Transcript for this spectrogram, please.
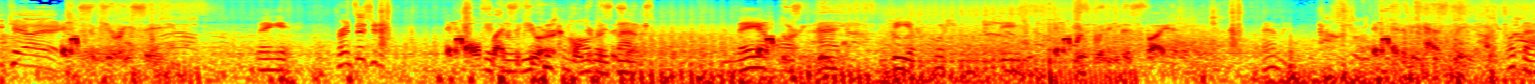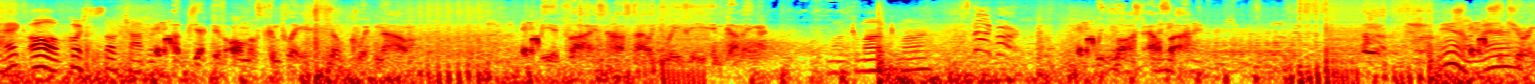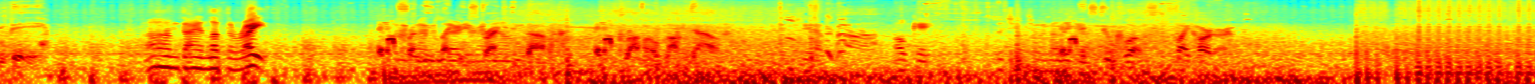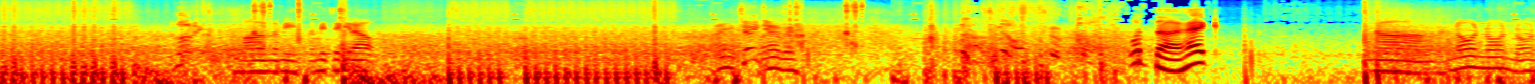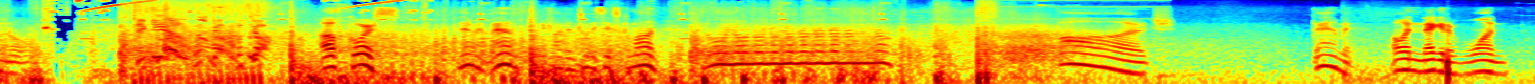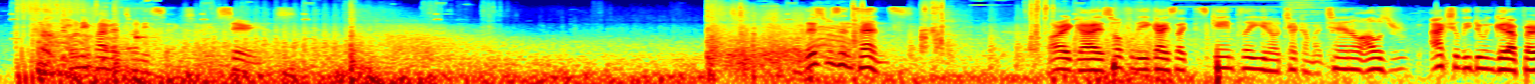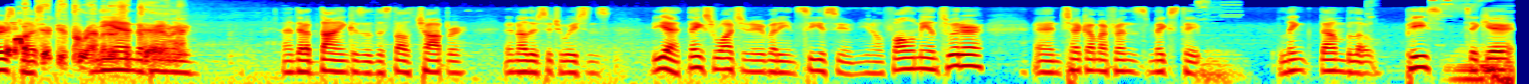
EKIA. Securing C. Dang it. Transitioning. All Okay, flags so we secured. Hold all your the way back. positions. And they are Losing B. at B, of course. B. We're winning this fight. Damn it. Enemy has B. What the heck? Oh, of course, the stealth chopper. Objective almost complete. Don't quit now. Be advised. Hostile UAV incoming. Come on, come on, come on. Sniper. We lost Many Alpha. Snipers. Damn, man. Securing B. Oh, I'm dying left and right. Friendly lightning 30 strike right now. inbound. Bravo locked down. Yeah. Okay. Switching to another guy. It's too close. Fight harder. Reloading. Come on, let me let me take it out. Alright, Change it. whatever. What the heck? No, no, no, no. Out. Let's go. Let's go. Of course. Damn it, man. 25 and 26. Come on. No, no, no, no, no, no, no, no, no, no, no. Fudge. Damn it. Oh, and negative one. 25 and 26. Are you serious? Well, this was intense. Alright guys, hopefully you guys like this gameplay, you know, check out my channel. I was actually doing good at first, but Objective in the end, obtained. apparently, I ended up dying because of the stealth chopper and other situations. But yeah, thanks for watching, everybody, and see you soon. You know, follow me on Twitter and check out my friend's mixtape. Link down below. Peace. Take care.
